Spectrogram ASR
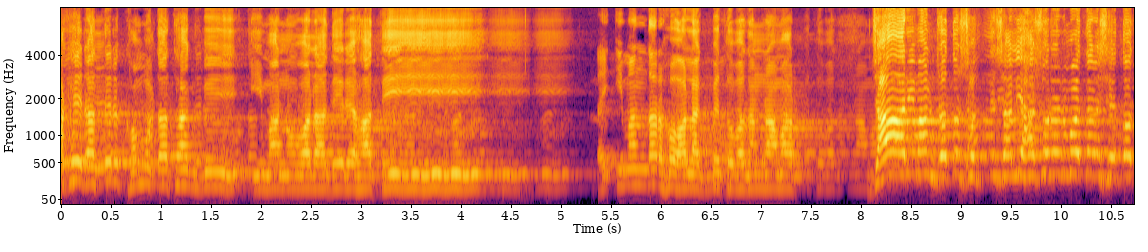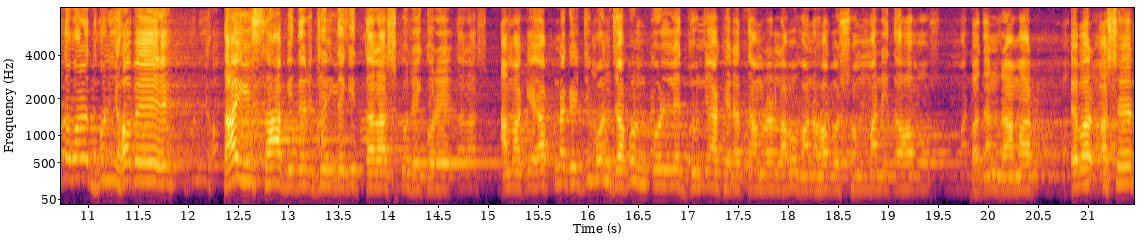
আখেরাতের ক্ষমতা থাকবে ইমানওয়ালাদের হাতে। তাই ইমানদার হওয়া লাগবে তো বাদানরা আমার। যার ইমান যত শক্তিশালী হাসরের ময়দানে, সে তত বড় ধনী হবে। তাই সাহাবিদের জিন্দগি তালাশ করে করে আমাকে আপনাকে জীবন যাপন করলে দুনিয়া খেরাতে আমরা লাভবান হব, সম্মানিত হব। বাদান আমার, এবার আসেন,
